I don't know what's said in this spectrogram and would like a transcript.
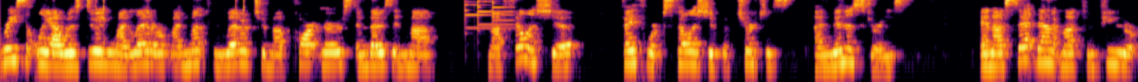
recently I was doing my letter, my monthly letter to my partners and those in my my fellowship, FaithWorks Fellowship of Churches and Ministries. And I sat down at my computer.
